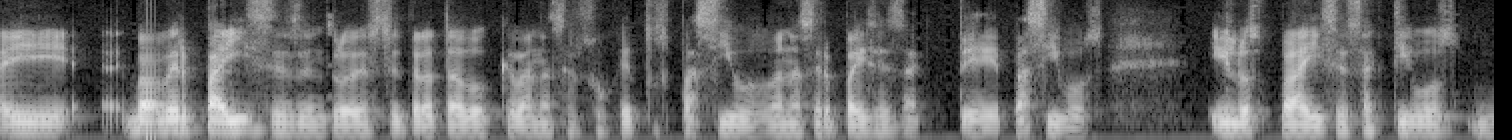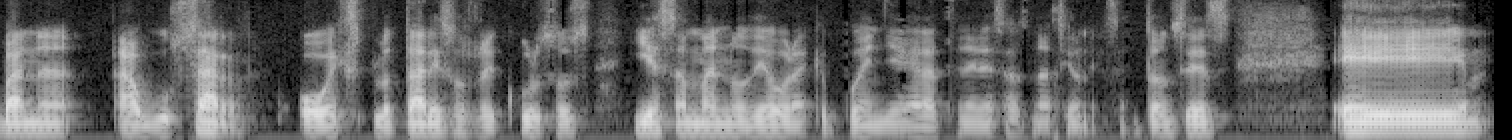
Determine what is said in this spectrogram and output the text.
Va a haber países dentro de este tratado que van a ser sujetos pasivos, van a ser países eh, pasivos y los países activos van a abusar o explotar esos recursos y esa mano de obra que pueden llegar a tener esas naciones. Entonces, eh,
